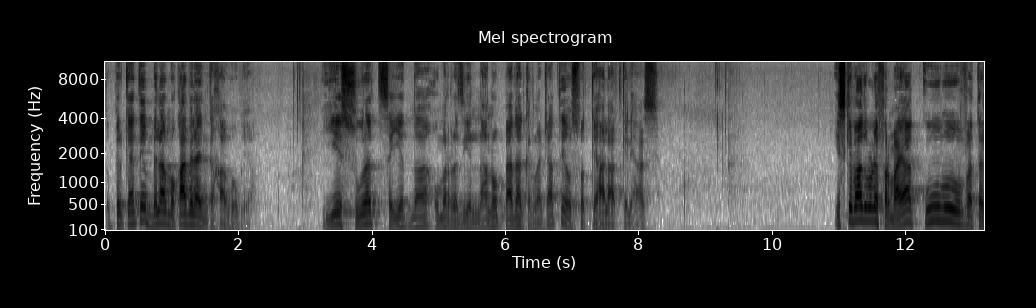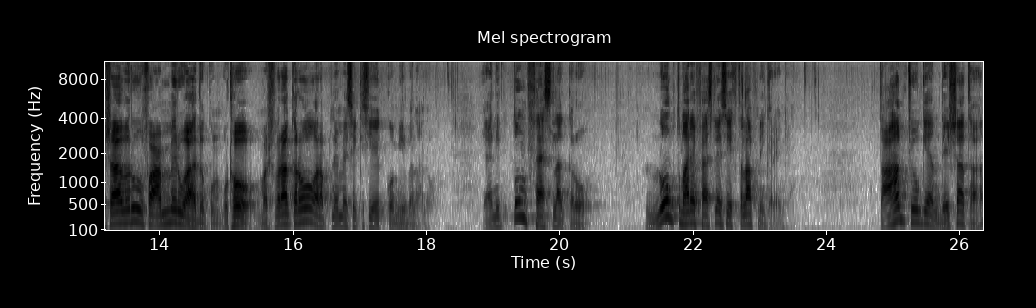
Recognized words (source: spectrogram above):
تو پھر کہتے ہیں بلا مقابلہ انتخاب ہو گیا۔ یہ صورت سیدنا عمر رضی اللہ عنہ پیدا کرنا چاہتے ہیں اس وقت کے حالات کے لحاظ سے۔ اس کے بعد انہوں نے فرمایا کوم تشاور فعمر واحدکم اٹھو، مشورہ کرو اور اپنے میں سے کسی ایک کو امیر بنا لو۔ یعنی تم فیصلہ کرو۔ لوگ تمہارے فیصلے سے اختلاف نہیں کریں گے۔ تاہم، چونکہ اندیشہ تھا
